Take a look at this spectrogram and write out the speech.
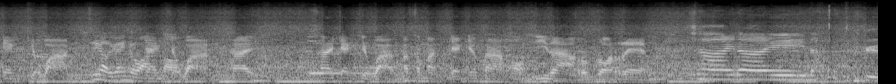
แกงเขียวหวานที่เราแกงเขียวหวานแกงเหรอเขียวหวานใช่ใช่แกงเขียวหวานมัสมั่นแกงแก้วตาหอมยี่หร่าร้อนร้อนแรงชายในคือ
